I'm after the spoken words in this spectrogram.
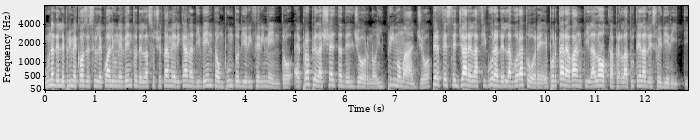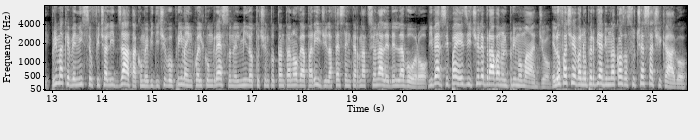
Una delle prime cose sulle quali un evento della società americana diventa un punto di riferimento è proprio la scelta del giorno, il primo maggio, per festeggiare la figura del lavoratore e portare avanti la lotta per la tutela dei suoi diritti. Prima che venisse ufficializzata, come vi dicevo prima, in quel congresso nel 1889 a Parigi, la festa internazionale del lavoro, diversi paesi celebravano il primo maggio e lo facevano per via di una cosa successa a Chicago.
